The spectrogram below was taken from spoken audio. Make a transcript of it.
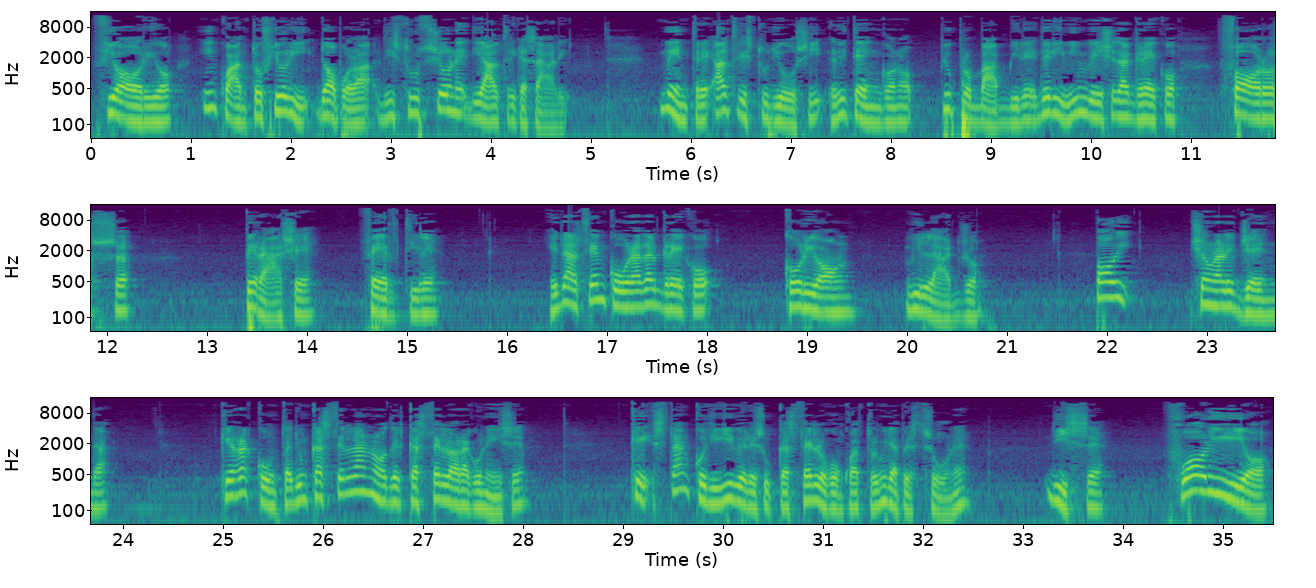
Fiorio, in quanto fiorì dopo la distruzione di altri casali, mentre altri studiosi ritengono più probabile derivi invece dal greco foros, perace, fertile, ed altri ancora dal greco corion, villaggio. Poi c'è una leggenda che racconta di un castellano del castello aragonese che, stanco di vivere sul castello con 4.000 persone, disse fuori io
